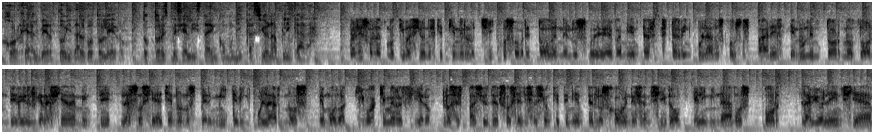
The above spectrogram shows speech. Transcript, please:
Jorge Alberto Hidalgo Toledo, doctor especialista en comunicación aplicada. ¿Cuáles son las motivaciones que tienen los chicos, sobre todo en el uso de herramientas? Estar vinculados con sus pares en un entorno donde desgraciadamente la sociedad ya no nos permite vincularnos de modo activo. ¿A qué me refiero? Los espacios de socialización que tenían entre los jóvenes han sido eliminados por la violencia,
